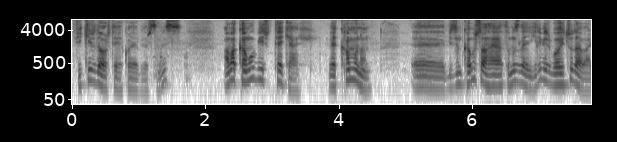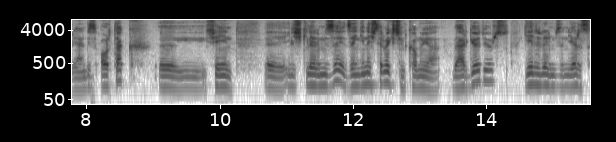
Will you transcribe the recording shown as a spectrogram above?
Fikir de ortaya koyabilirsiniz. Ama kamu bir tekel ve kamunun e, bizim kamusal hayatımızla ilgili bir boyutu da var. Yani biz ortak e, şeyin e, ilişkilerimizi zenginleştirmek için kamuya vergi ödüyoruz. Gelirlerimizin yarısı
